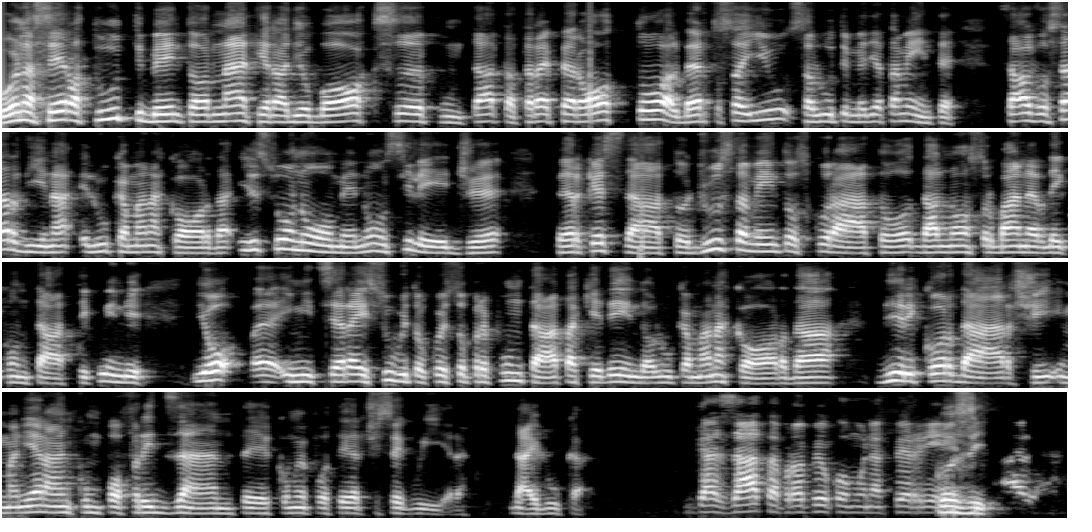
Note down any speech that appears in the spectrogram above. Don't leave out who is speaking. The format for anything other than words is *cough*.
Speaker 1: Buonasera a tutti, bentornati a Radio Box, puntata 3x8. Alberto Saiu saluto immediatamente Salvo Sardina e Luca Manacorda. Il suo nome non si legge perché è stato giustamente oscurato dal nostro banner dei contatti, quindi io eh, inizierei subito questo prepuntata chiedendo a Luca Manacorda di ricordarci in maniera anche un po' frizzante come poterci seguire. Dai Luca.
Speaker 2: Gasata proprio come una ferriera.
Speaker 1: Così.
